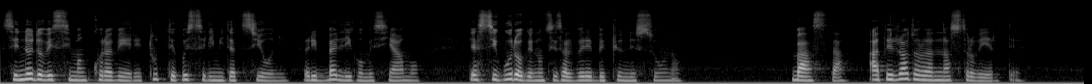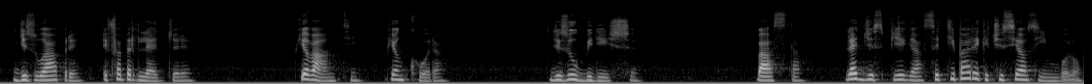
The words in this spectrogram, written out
Se noi dovessimo ancora avere tutte queste limitazioni, ribelli come siamo, le assicuro che non si salverebbe più nessuno. Basta, apri il rotolo dal nastro verde, Gesù apre e fa per leggere. Più avanti, più ancora. Gesù ubbidisce. Basta, legge e spiega se ti pare che ci sia un simbolo.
